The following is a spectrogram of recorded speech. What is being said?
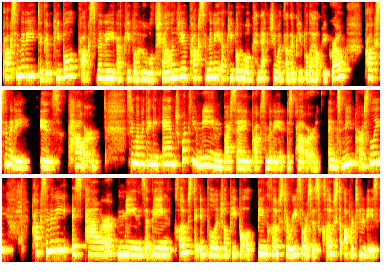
Proximity to good people, proximity of people who will challenge you, proximity of people who will connect you with other people to help you grow. Proximity is power. So you might be thinking, Ange, what do you mean by saying proximity is power? And to me personally, proximity is power means that being close to influential people, being close to resources, close to opportunities,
